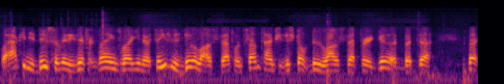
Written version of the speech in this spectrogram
"Well, how can you do so many different things?" Well, you know, it's easy to do a lot of stuff when sometimes you just don't do a lot of stuff very good. But uh, but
